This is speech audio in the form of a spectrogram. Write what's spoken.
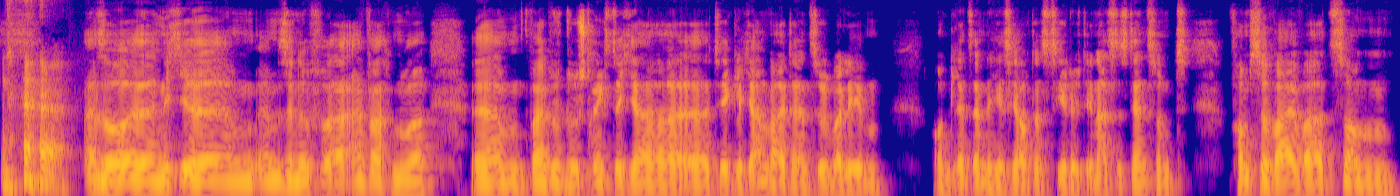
also äh, nicht äh, im, im Sinne für einfach nur, ähm, weil du, du strengst dich ja äh, täglich an, weiterhin zu überleben. Und letztendlich ist ja auch das Ziel durch den Assistenz und vom Survivor zum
